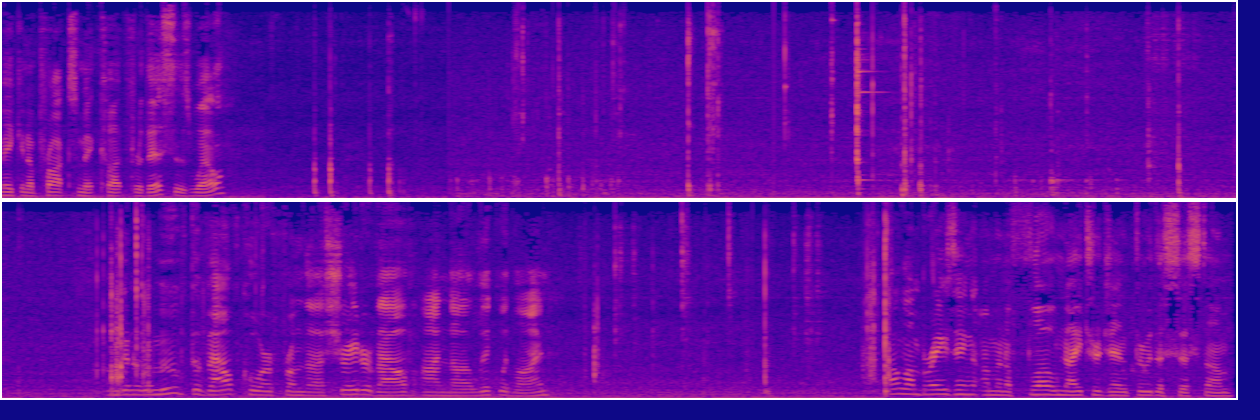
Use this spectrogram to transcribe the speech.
make an approximate cut for this as well. Going to remove the valve core from the Schrader valve on the liquid line. While I'm brazing, I'm going to flow nitrogen through the system,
